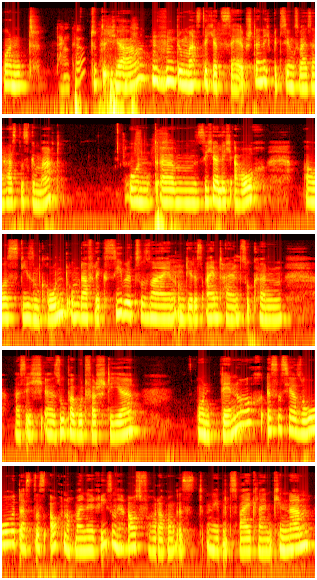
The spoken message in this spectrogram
Und Danke. Du, ja, du machst dich jetzt selbstständig, beziehungsweise hast es gemacht. Und ähm, sicherlich auch aus diesem Grund, um da flexibel zu sein, um dir das einteilen zu können, was ich äh, super gut verstehe. Und dennoch ist es ja so, dass das auch nochmal eine Riesenherausforderung ist, neben zwei kleinen Kindern,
